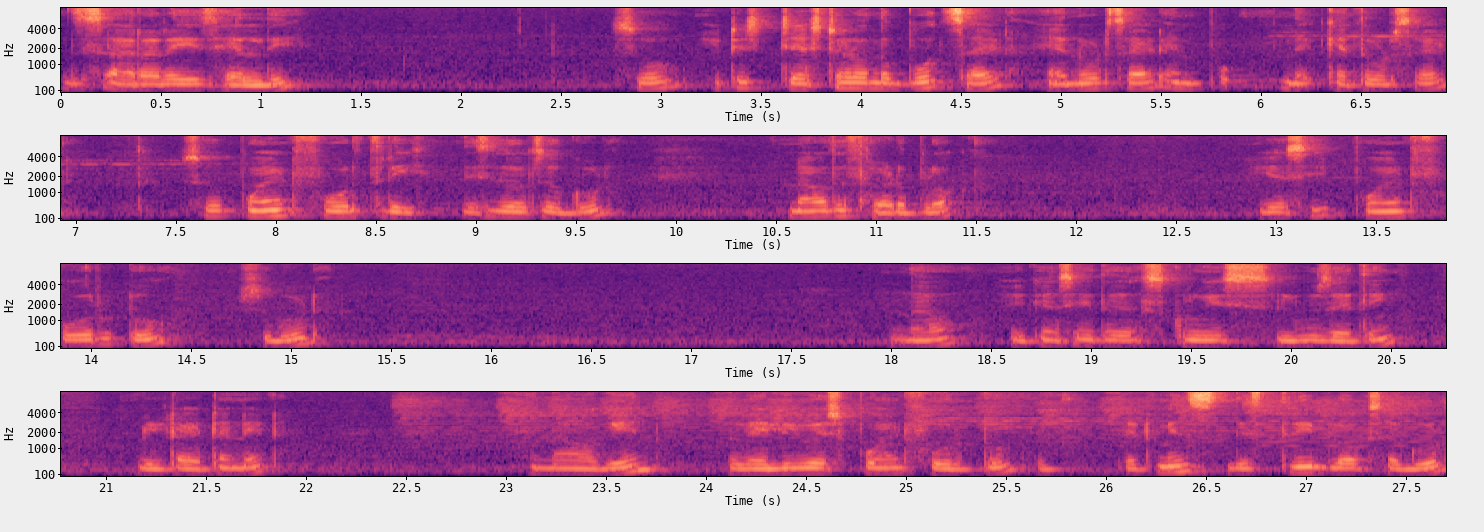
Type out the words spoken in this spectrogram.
this RRA is healthy. So it is tested on the both side anode side and cathode side. So 0.43 this is also good. Now the third block. You see 0.42 good now you can see the screw is loose I think. We'll tighten it. And now again the value is 0.42 that means these three blocks are good.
